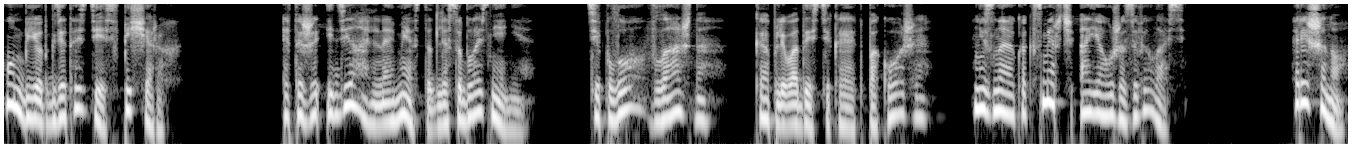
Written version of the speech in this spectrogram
Он бьет где-то здесь, в пещерах. Это же идеальное место для соблазнения. Тепло, влажно, капли воды стекает по коже. Не знаю, как смерч, а я уже завелась. Решено.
